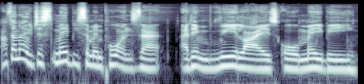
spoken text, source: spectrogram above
I don't know, just maybe some importance that I didn't realize or maybe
